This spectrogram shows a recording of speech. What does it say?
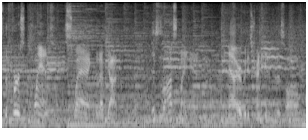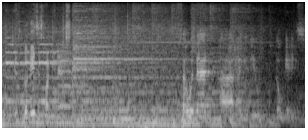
Is the first plant swag that I've got. This is an awesome idea. And now everybody's trying to get into this hall because Bill Gates is talking next. So with that, uh, I give you Bill Gates.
